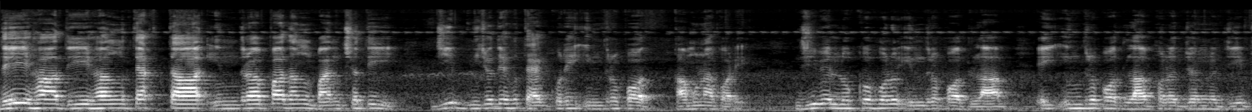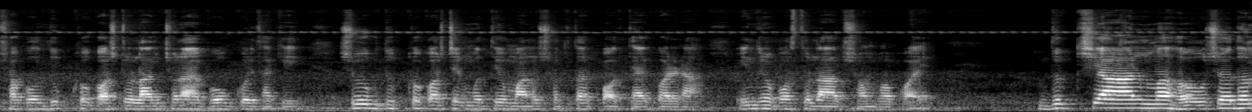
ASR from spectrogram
দেহা দেহং ত্যক্তা ইন্দ্রপদং বাঞ্ছতি। জীব নিজ দেহ ত্যাগ করে ইন্দ্রপদ কামনা করে। জীবের লক্ষ্য হল ইন্দ্রপদ লাভ। এই ইন্দ্রপদ লাভ করার জন্য জীব সকল দুঃখ, কষ্ট, লাঞ্ছনা ভোগ করে থাকে। সুখ, দুঃখ, কষ্টের মধ্যেও মানুষ সততার পথ ত্যাগ করে না। ইন্দ্রপস্ত লাভ সম্ভব হয়। দুঃখ্যান মহৌষধম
